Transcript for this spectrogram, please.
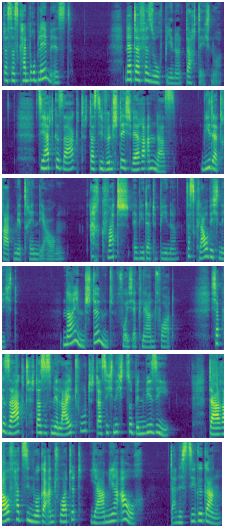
dass das kein Problem ist. Netter Versuch, Biene, dachte ich nur. Sie hat gesagt, dass sie wünschte, ich wäre anders. Wieder traten mir Tränen die Augen. Ach Quatsch, erwiderte Biene, das glaube ich nicht. Nein, stimmt, fuhr ich erklärend fort. Ich habe gesagt, dass es mir leid tut, dass ich nicht so bin wie Sie. Darauf hat sie nur geantwortet, ja, mir auch. Dann ist sie gegangen.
